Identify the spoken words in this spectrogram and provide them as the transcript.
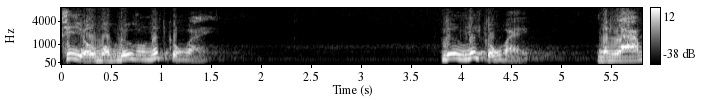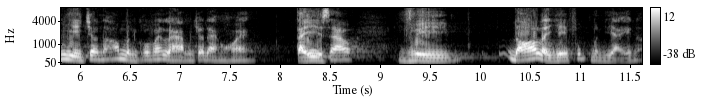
Thí dụ một đứa con nít cũng vậy đương nít cũng vậy. Mình làm gì cho nó mình cũng phải làm cho đàng hoàng. Tại vì sao? Vì đó là giây phút mình dạy nó.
